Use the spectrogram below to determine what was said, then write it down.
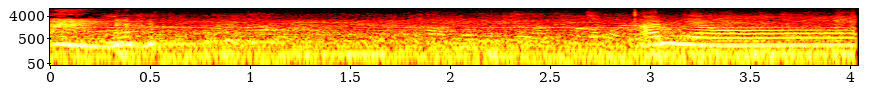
안녕.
